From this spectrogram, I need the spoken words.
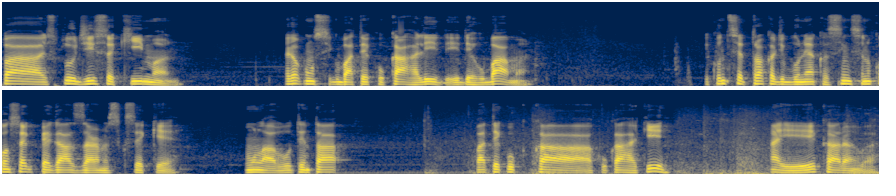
pra explodir isso aqui, mano. Será que eu consigo bater com o carro ali e derrubar, mano? E quando você troca de boneco assim, você não consegue pegar as armas que você quer. Vamos lá, vou tentar bater com, com o carro aqui. Aê, caramba.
